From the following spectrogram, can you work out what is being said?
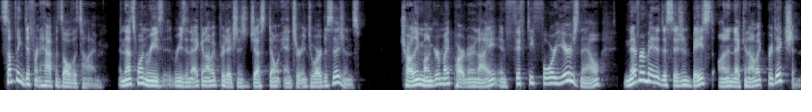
something different happens all the time. And that's one reason, reason economic predictions just don't enter into our decisions. Charlie Munger, my partner, and I, in 54 years now, never made a decision based on an economic prediction.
